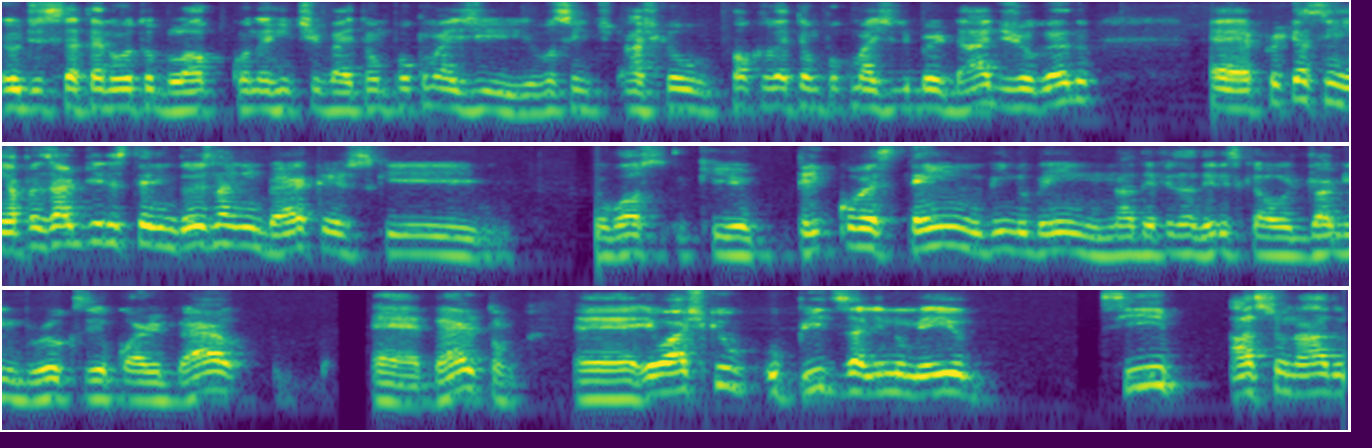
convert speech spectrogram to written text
eu disse até no outro bloco, quando a gente vai ter um pouco mais de, eu vou sentir, acho que o Falcons vai ter um pouco mais de liberdade jogando, é, porque assim, apesar de eles terem dois linebackers que eu gosto, que tem, tem vindo bem na defesa deles, que é o Jordan Brooks e o Corey Ber é, Burton, é, eu acho que o, o Pitts ali no meio, se acionado,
